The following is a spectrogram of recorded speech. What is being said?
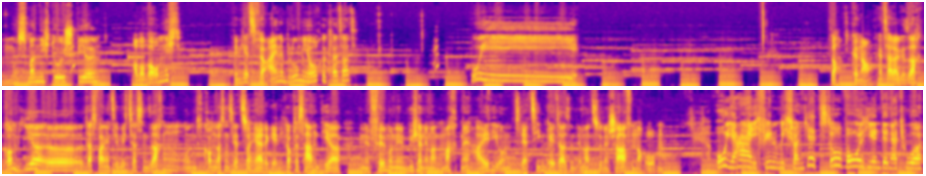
muss man nicht durchspielen. Aber warum nicht? Bin ich jetzt für eine Blume hier hochgeklettert? Hui! So, genau. Jetzt hat er gesagt, komm, hier, äh, das waren jetzt die wichtigsten Sachen und komm, lass uns jetzt zur Herde gehen. Ich glaube, das haben die ja in den Filmen und in den Büchern immer gemacht, ne? Heidi und der Ziegenpeter sind immer zu den Schafen nach oben. Oh ja, ich fühle mich schon jetzt so wohl hier in der Natur.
